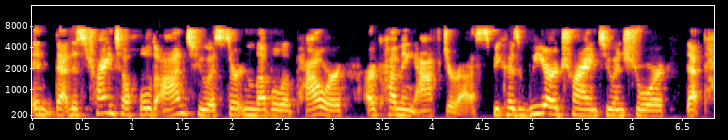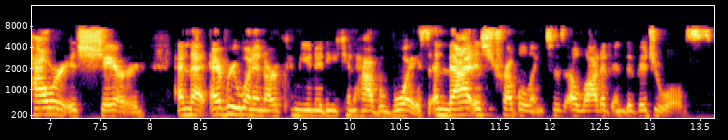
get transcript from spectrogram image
and that is trying to hold on to a certain level of power are coming after us because we are trying to ensure that power is shared and that everyone in our community can have a voice. And that is troubling to a lot of individuals.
